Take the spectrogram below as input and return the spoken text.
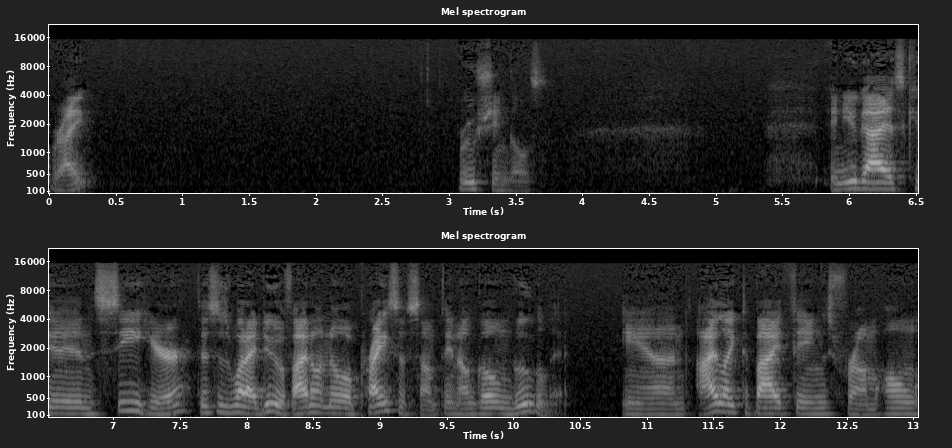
right? Roof shingles. And you guys can see here, this is what I do. If I don't know a price of something, I'll go and Google it. And I like to buy things from home,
